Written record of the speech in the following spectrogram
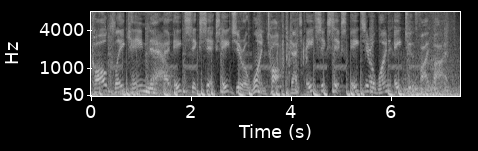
Call Clay Cane now at 866 801 TALK. That's 866 801 8255.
